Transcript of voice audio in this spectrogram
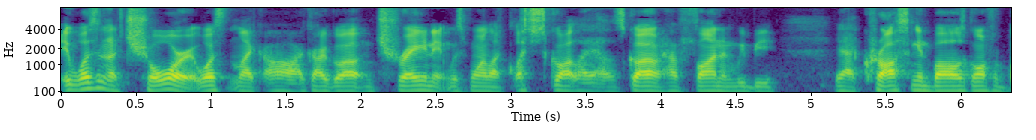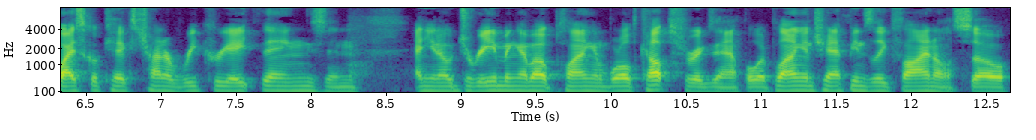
it wasn't a chore. It wasn't like oh I gotta go out and train. It was more like let's just go out, yeah, let's go out and have fun, and we'd be yeah crossing in balls, going for bicycle kicks, trying to recreate things, and and you know dreaming about playing in World Cups, for example, or playing in Champions League finals. So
